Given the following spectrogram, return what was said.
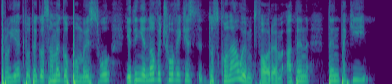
projektu, tego samego pomysłu, jedynie nowy człowiek jest doskonałym tworem, a ten, ten taki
